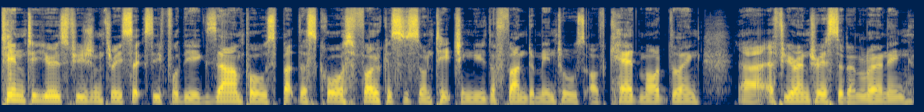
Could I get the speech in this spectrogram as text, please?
tend to use Fusion 360 for the examples, but this course focuses on teaching you the fundamentals of CAD modeling. Uh, if you're interested in learning,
